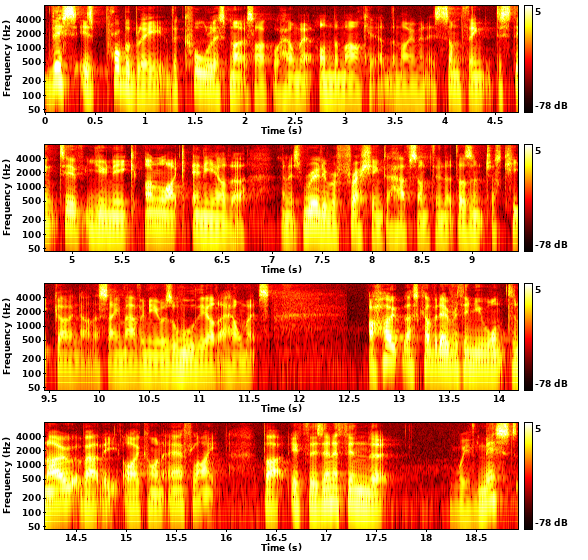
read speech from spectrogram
This is probably the coolest motorcycle helmet on the market at the moment. It's something distinctive, unique, unlike any other. And it's really refreshing to have something that doesn't just keep going down the same avenue as all the other helmets. I hope that's covered everything you want to know about the Icon Airflite. But if there's anything that we've missed,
